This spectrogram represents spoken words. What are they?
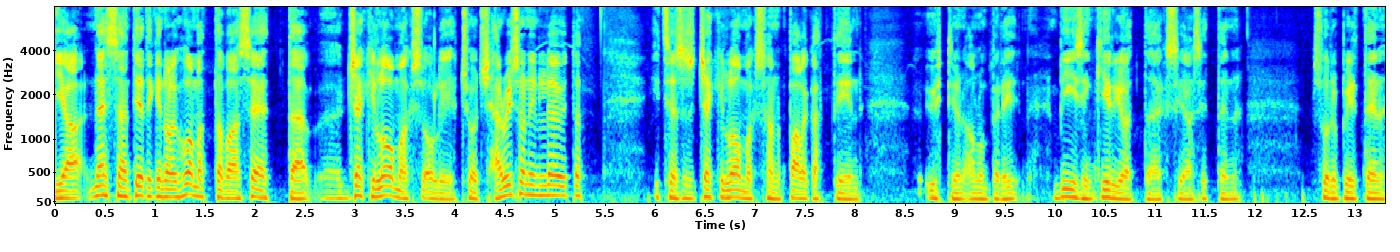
Ja näissähän tietenkin oli huomattavaa se, että äh, Jackie Lomax oli George Harrisonin löytö. Itse asiassa Jackie Lomaxhan palkattiin yhtiön alun perin biisin kirjoittajaksi ja sitten suurin piirtein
